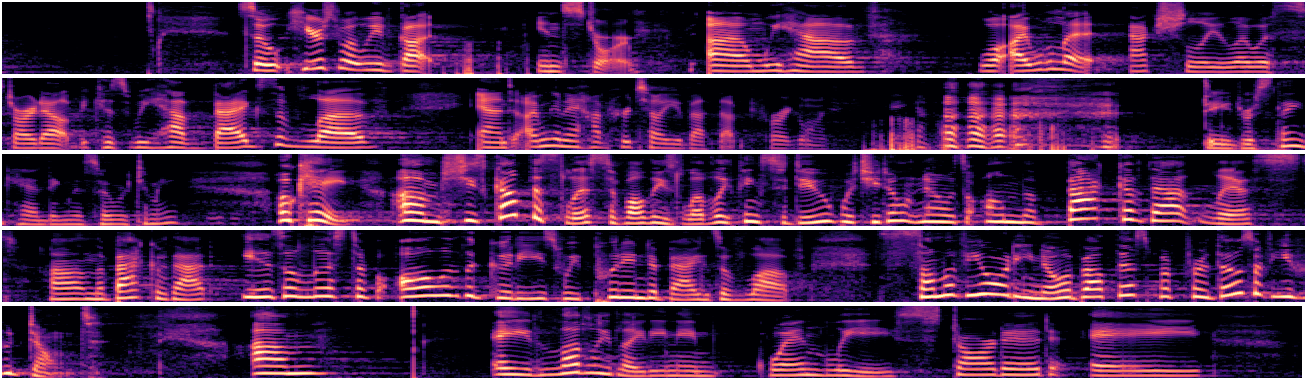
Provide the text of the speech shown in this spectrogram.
so here's what we've got in store. Um, we have, well, I will let actually Lois start out because we have bags of love, and I'm going to have her tell you about that before I go on. dangerous thing handing this over to me. Okay, um, she's got this list of all these lovely things to do. What you don't know is on the back of that list, on the back of that, is a list of all of the goodies we put into bags of love. Some of you already know about this, but for those of you who don't, um, a lovely lady named Gwen Lee started a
